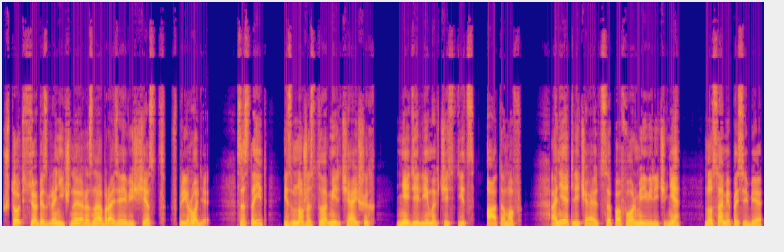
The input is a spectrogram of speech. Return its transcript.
что все безграничное разнообразие веществ в природе состоит из множества мельчайших неделимых частиц атомов. Они отличаются по форме и величине, но сами по себе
